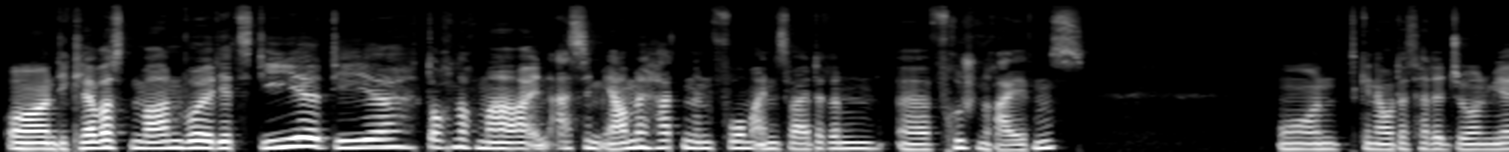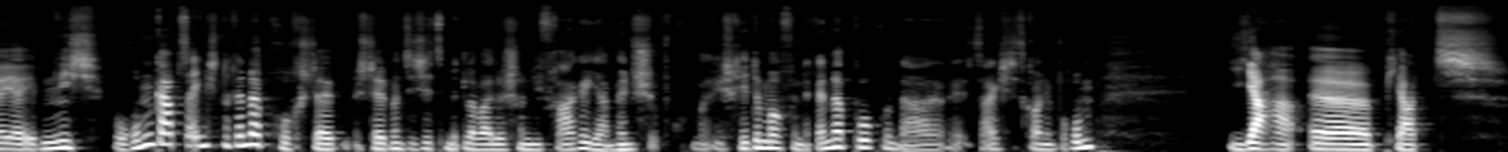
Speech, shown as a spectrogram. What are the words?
Und die cleversten waren wohl jetzt die, die doch nochmal ein Ass im Ärmel hatten in Form eines weiteren äh, frischen Reifens. Und genau das hatte Joe und mir ja eben nicht. Warum gab es eigentlich einen Renderbruch? Stellt, stellt man sich jetzt mittlerweile schon die Frage, ja Mensch, ich rede immer von Renderbruch und da sage ich jetzt gar nicht warum. Ja, äh, Piat.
